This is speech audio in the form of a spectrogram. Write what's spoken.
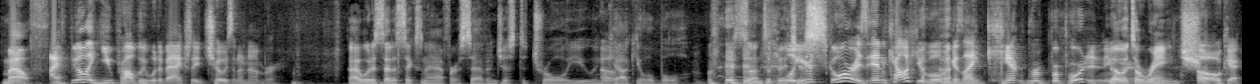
mouth. I feel like you probably would have actually chosen a number. I would have said a six and a half or a seven just to troll you, oh. incalculable sons of bitches. Oh. Well, your score is incalculable because I can't re- report it anymore. no, it's a range. Oh, okay.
